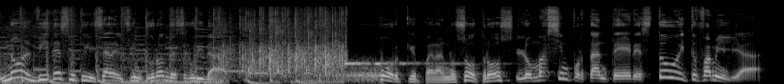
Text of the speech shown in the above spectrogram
No olvides utilizar el cinturón de seguridad. Porque para nosotros, lo más importante eres tú y tu familia.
